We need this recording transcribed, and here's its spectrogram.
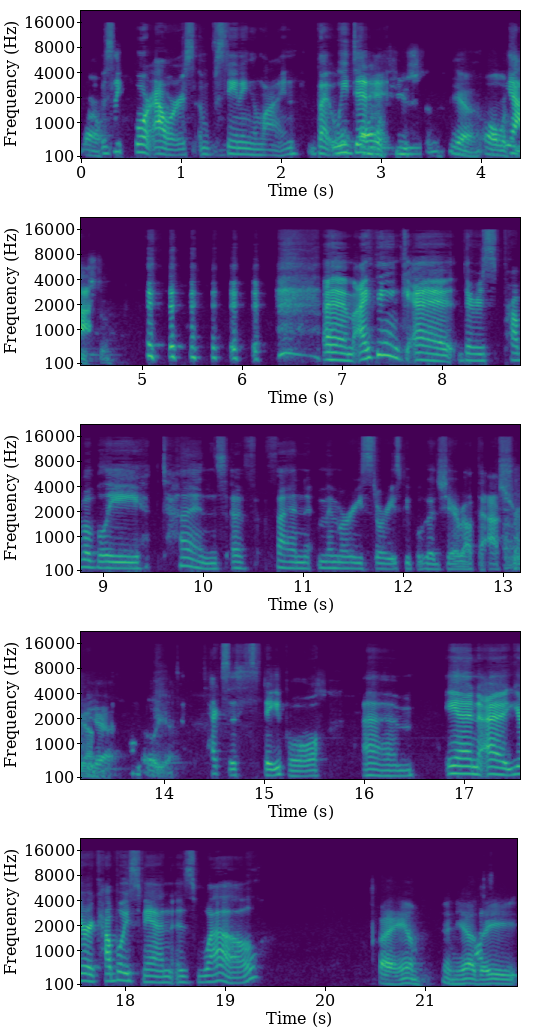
Wow. It was like four hours of standing in line, but we did all it. Of Houston, yeah, all of yeah. Houston. um, I think uh, there's probably tons of fun memory stories people could share about the Astrodome. Oh, yeah. Oh yeah. Texas staple. Um, and uh, you're a Cowboys fan as well. I am, and yeah, they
